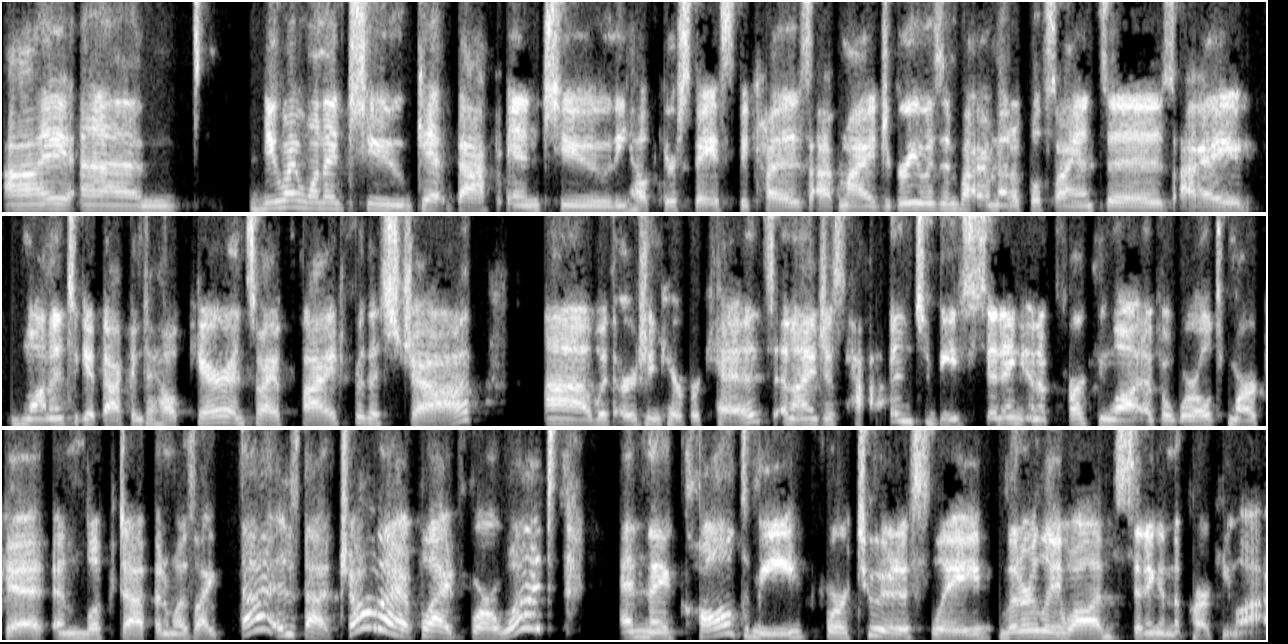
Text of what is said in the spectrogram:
I um, knew I wanted to get back into the healthcare space because uh, my degree was in biomedical sciences. I wanted to get back into healthcare, and so I applied for this job. Uh, with urgent care for kids. And I just happened to be sitting in a parking lot of a world market and looked up and was like, that is that job I applied for. What? and they called me fortuitously, literally while I'm sitting in the parking lot.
